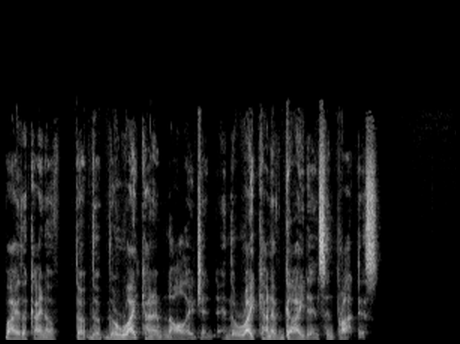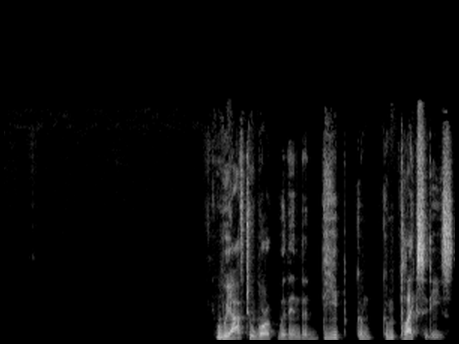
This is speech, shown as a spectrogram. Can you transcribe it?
by the kind of, the, the, the right kind of knowledge and, and the right kind of guidance and practice. We have to work within the deep com- complexities,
